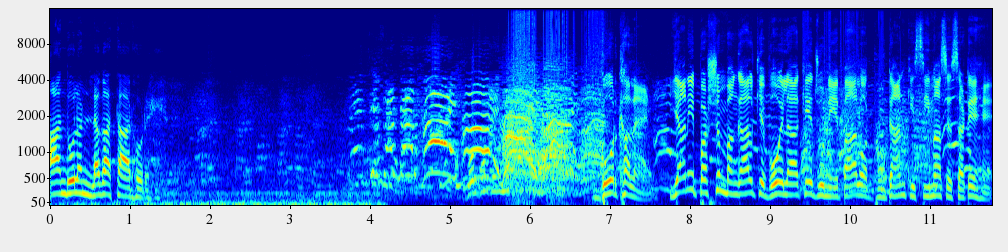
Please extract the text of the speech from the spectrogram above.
आंदोलन लगातार हो रहे हैं गोरखालैंड, यानी पश्चिम बंगाल के वो इलाके जो नेपाल और भूटान की सीमा से सटे हैं,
